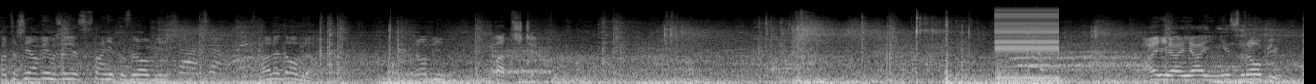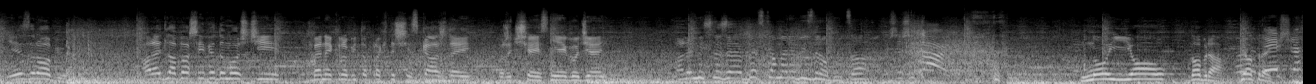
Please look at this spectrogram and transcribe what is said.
chociaż ja wiem, że jest w stanie to zrobić. Ale dobra, robimy. Patrzcie. Ajajaj, nie zrobił, nie zrobił. Ale dla waszej wiadomości, Benek robi to praktycznie z każdej. Może dzisiaj jest nie jego dzień. Ale myślę, że bez kamery byś zrobił, co? Myślę, że tak. No i ją. Dobra, Piotrek. jeszcze raz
